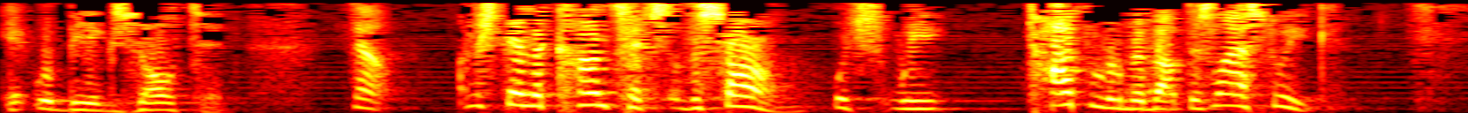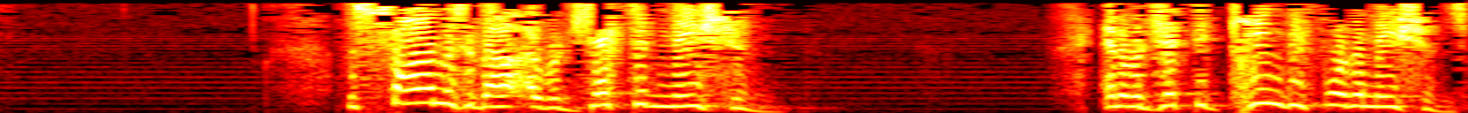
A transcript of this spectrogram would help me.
it would be exalted. Now, understand the context of the psalm, which we talked a little bit about this last week. The psalm is about a rejected nation and a rejected king before the nations.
